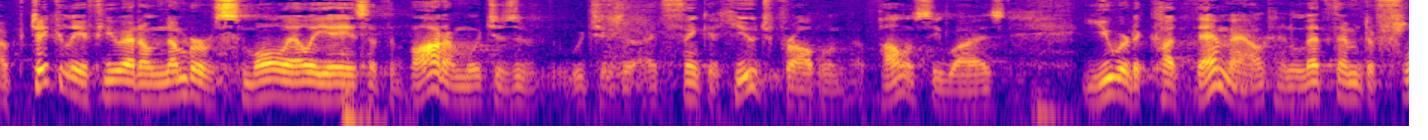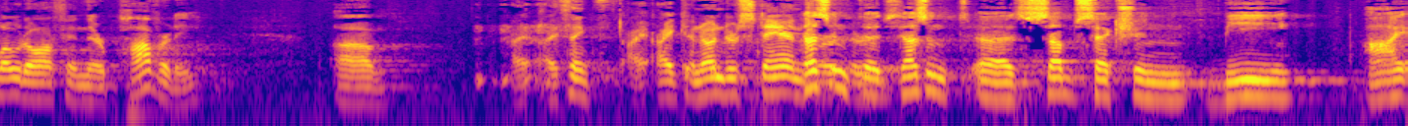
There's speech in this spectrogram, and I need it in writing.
uh, particularly if you had a number of small LEAs at the bottom, which is, a, which is, a, I think, a huge problem uh, policy-wise, you were to cut them out and let them to float off in their poverty. Uh, I, I, think I, I, can understand. Doesn't uh, doesn't uh, subsection B II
